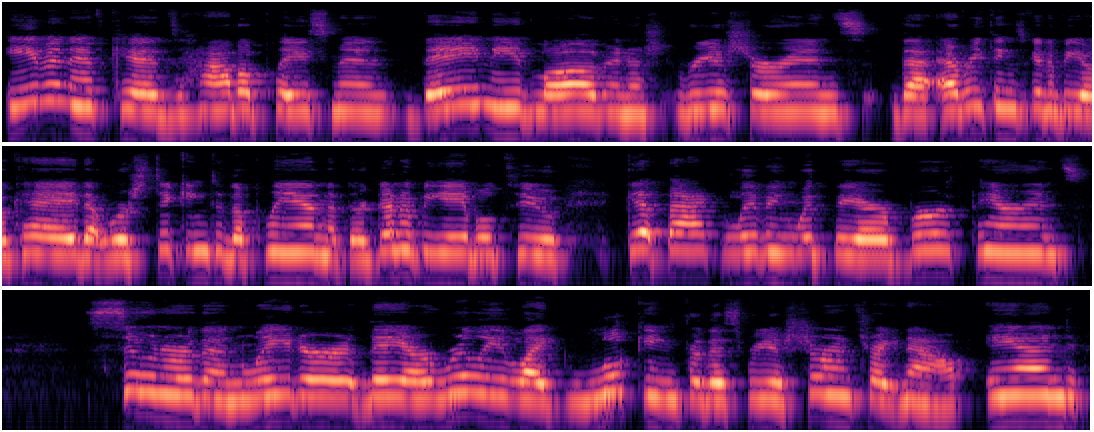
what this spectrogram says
Even if kids have a placement, they need love and reassurance that everything's going to be okay, that we're sticking to the plan, that they're going to be able to get back living with their birth parents sooner than later. They are really like looking for this reassurance right now. And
